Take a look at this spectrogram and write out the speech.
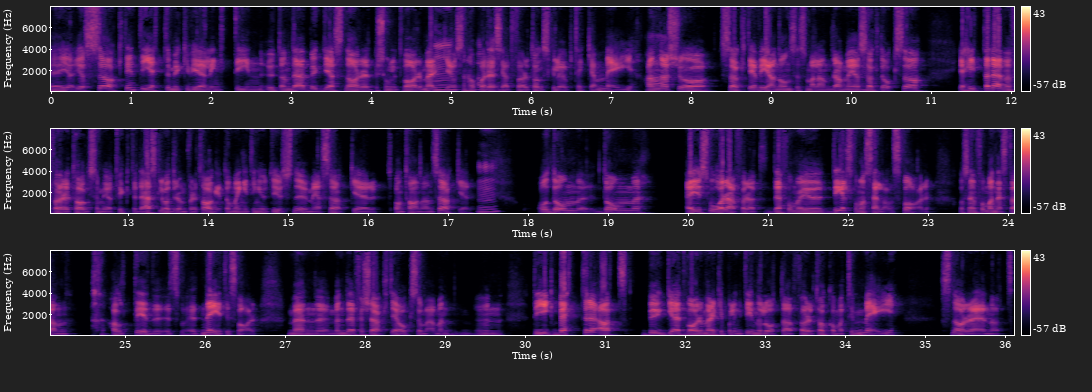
Eh, Jag, jag sökte inte jättemycket via LinkedIn utan där byggde jag snarare ett personligt varumärke Mm, och sen hoppades okej. jag att företag skulle upptäcka mig. Annars så sökte jag via annonser som alla andra men jag Mm. sökte också jag hittade även företag som jag tyckte det här skulle vara drömföretaget. De har ingenting ute just nu men jag söker spontanansöker. Mm. Och de, de är ju svåra för att där får man ju dels får man sällan svar och sen får man nästan alltid ett, ett nej till svar. Men, men det försökte jag också med. Men, men det gick bättre att bygga ett varumärke på LinkedIn och låta företag komma till mig snarare än att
